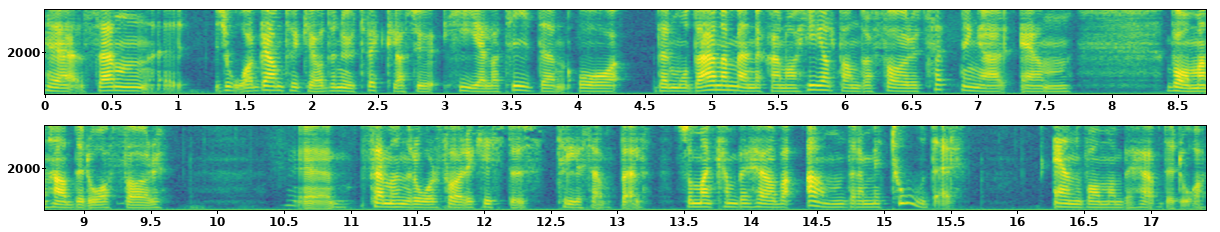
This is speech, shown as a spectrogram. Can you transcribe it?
Eh, sen eh, yogan tycker jag, den utvecklas ju hela tiden och den moderna människan har helt andra förutsättningar än vad man hade då för eh, 500 år före Kristus till exempel. Så man kan behöva andra metoder än vad man behövde då.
